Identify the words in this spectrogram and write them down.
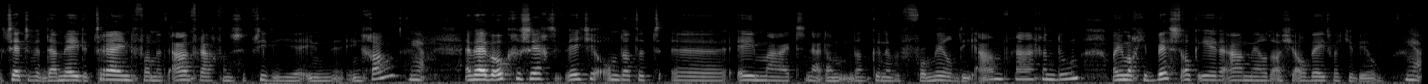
zetten we daarmee de trein van het aanvragen van de subsidie eh, in, in gang. Ja. En we hebben ook gezegd, weet je, omdat het eh 1 maart, nou dan, dan kunnen we formeel die aanvragen doen. Maar je mag je best ook eerder aanmelden als je al weet wat je wil. Ja.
